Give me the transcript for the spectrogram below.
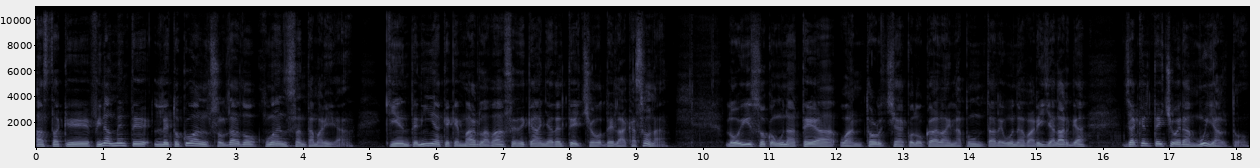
Hasta que finalmente le tocó al soldado Juan Santamaría, quien tenía que quemar la base de caña del techo de la casona. Lo hizo con una tea o antorcha colocada en la punta de una varilla larga, ya que el techo era muy alto.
